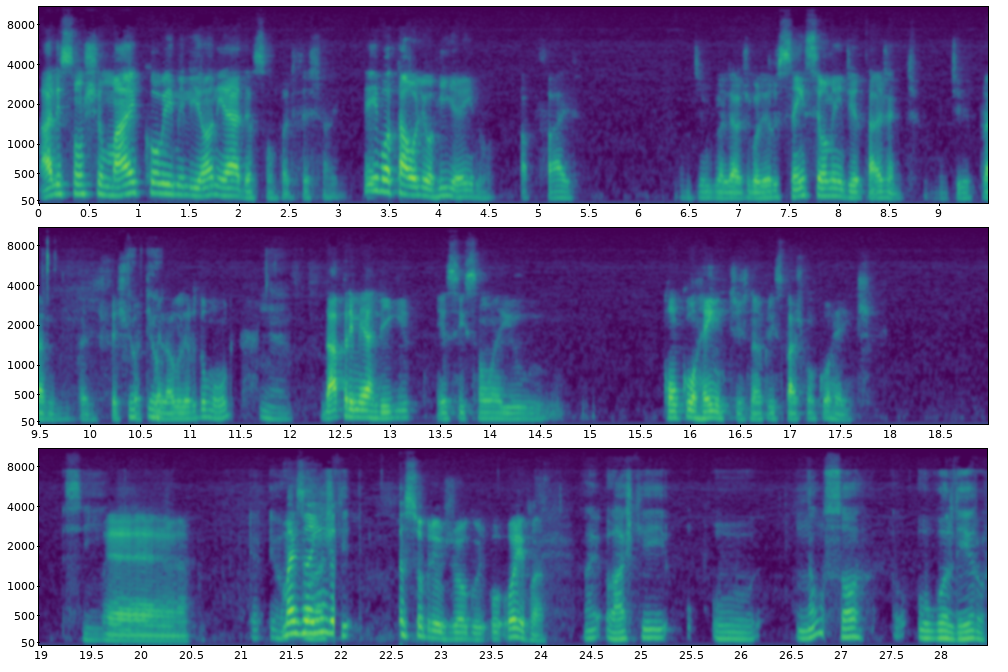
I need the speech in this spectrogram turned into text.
Alisson Schmeichel, Emiliano e Ederson. Pode fechar aí. E botar o Olhorri aí no top 5. De melhores goleiros sem ser o Mendy, tá, gente? O Mendy, pra mim, a gente fechou aqui o melhor goleiro do mundo. É. Da Premier League, esses são aí os concorrentes, né? Principais concorrentes. Sim. É... Eu- eu- Mas eu ainda- que- Sobre o jogo. Oi, Ivan. Eu acho que o, não só o goleiro,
